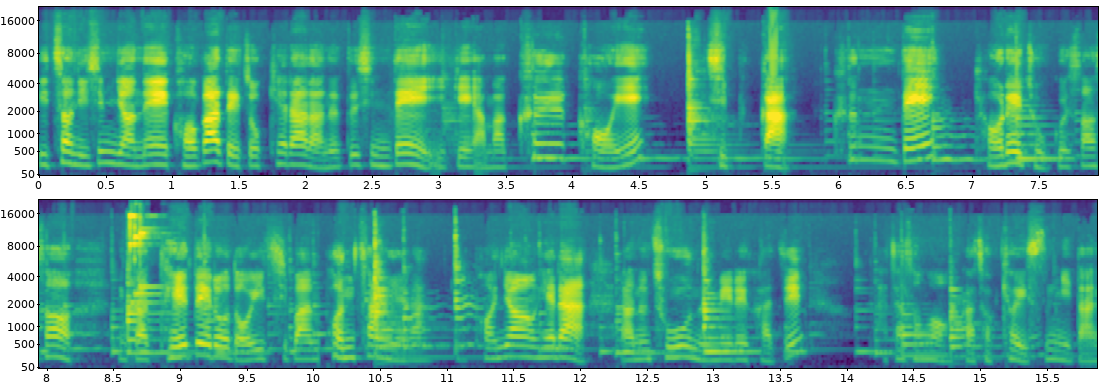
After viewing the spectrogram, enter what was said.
2020년에 거가 대족해라라는 뜻인데 이게 아마 클 거에 집가 큰데 결의 족을 써서 그러니까 대대로 너희 집안 번창해라 번영해라 라는 좋은 의미를 가진 사자성어가 적혀 있습니다.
